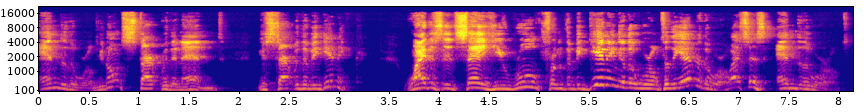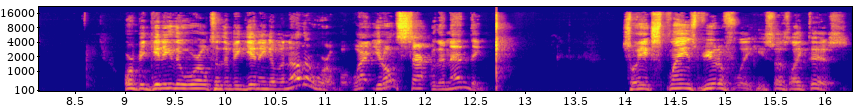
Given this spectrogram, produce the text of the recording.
end of the world? You don't start with an end, you start with the beginning. Why does it say he ruled from the beginning of the world to the end of the world? Why says end of the world? or beginning of the world to the beginning of another world. But what you don't start with an ending. So he explains beautifully. He says like this.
